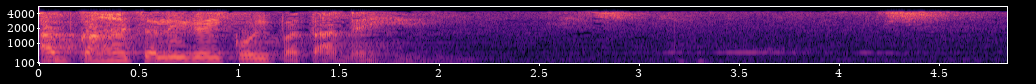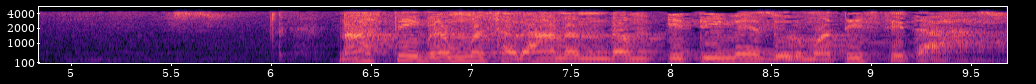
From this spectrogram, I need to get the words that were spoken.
अब कहा चली गई, कोई पता नहीं। नास्ति ब्रह्म सदानंदम इति में दुर्मति स्थिता।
